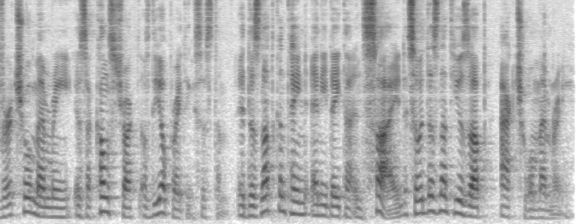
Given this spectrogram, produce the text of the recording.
Virtual memory is a construct of the operating system. It does not contain any data inside, so it does not use up actual memory.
